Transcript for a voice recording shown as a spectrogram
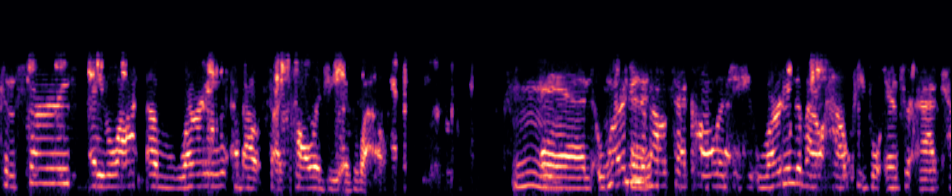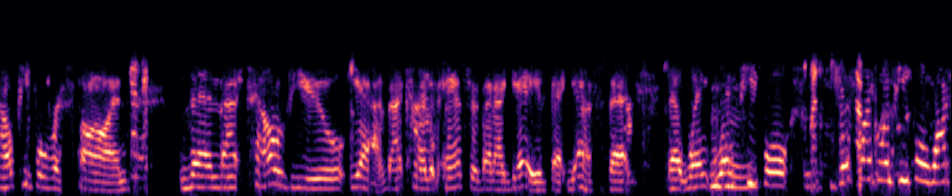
concerns a lot of learning about psychology as well. And learning okay. about psychology, learning about how people interact, how people respond, then that tells you, yeah, that kind of answer that I gave. That yes, that that when when Mhm. people, just like when people watch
